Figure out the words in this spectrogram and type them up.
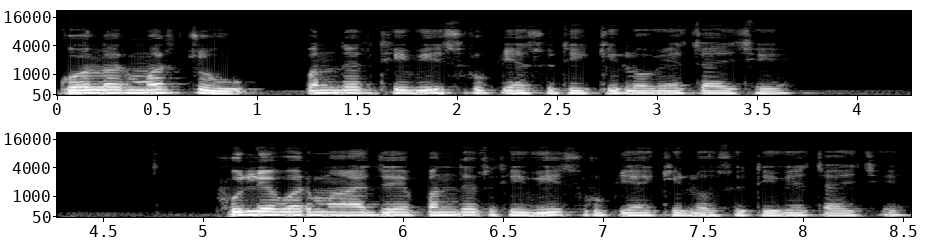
ગોલર મરચું પંદરથી વીસ રૂપિયા સુધી કિલો વેચાય છે. ફુલેવરમાં આજે પંદરથી વીસ રૂપિયા કિલો સુધી વેચાય છે.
